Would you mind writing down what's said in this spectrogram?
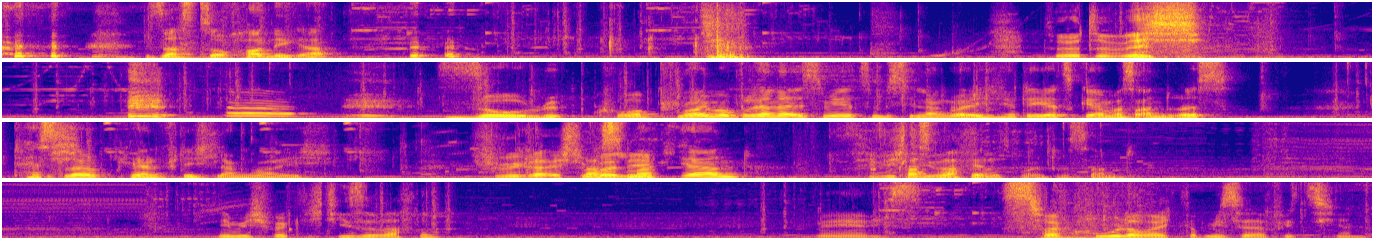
Sagst du auch Honniger? töte mich. So, Ripcore. Pneumobrenner ist mir jetzt ein bisschen langweilig. Ich hätte jetzt gern was anderes. Tesla-Kern finde ich langweilig. Ich will mir gerade echt nehme ich die Plasma-Kern Waffe? ist mal interessant. Nehme ich wirklich diese Waffe? Nee, die ist, ist zwar cool, aber ich glaube nicht sehr effizient.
